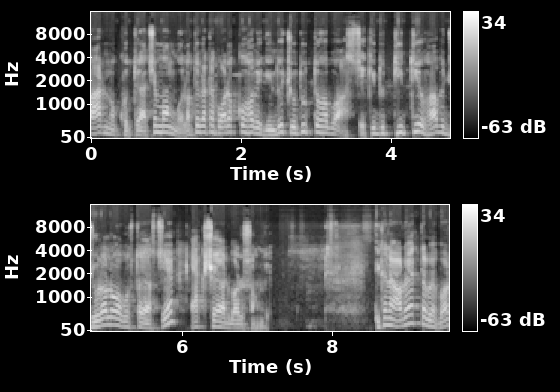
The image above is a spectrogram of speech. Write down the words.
তার নক্ষত্রে আছে মঙ্গল। অতএব একটা পরোক্ষ হবে কিন্তু, চতুর্থ ভাবও আসছে, কিন্তু তৃতীয় ভাব জোরালো অবস্থায় আসছে একশো আট বারোর সঙ্গে। এখানে আরও একটা ব্যাপার,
